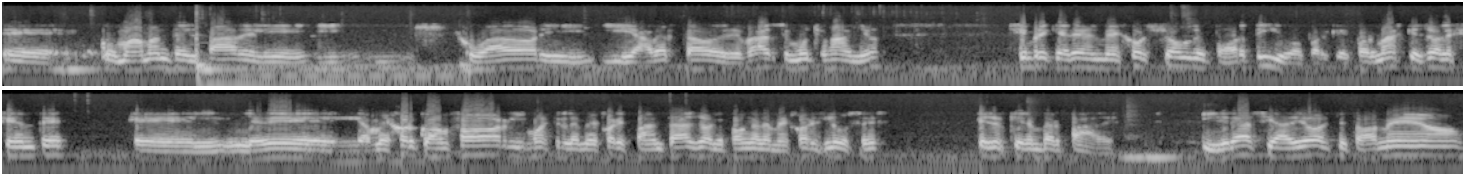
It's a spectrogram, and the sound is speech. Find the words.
Eh, como amante del pádel y, jugador y, haber estado desde hace muchos años, siempre querés el mejor show deportivo, porque por más que yo a la gente le dé lo mejor confort, le muestre las mejores pantallas, le ponga las mejores luces, ellos quieren ver padres. Y gracias a Dios este torneo,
